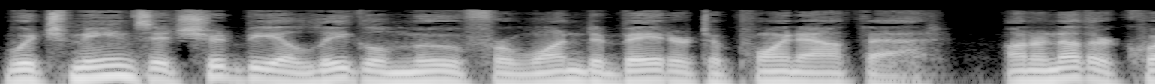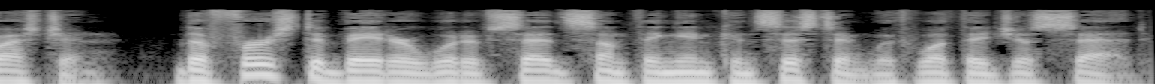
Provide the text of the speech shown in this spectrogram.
which means it should be a legal move for one debater to point out that, on another question, the first debater would have said something inconsistent with what they just said.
